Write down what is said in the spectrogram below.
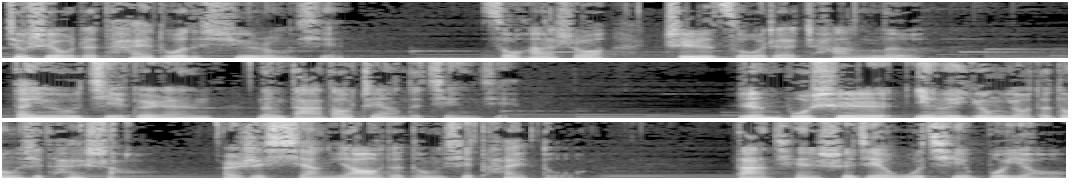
就是有着太多的虚荣心。俗话说：“知足者常乐。”但又有几个人能达到这样的境界？人不是因为拥有的东西太少，而是想要的东西太多。大千世界无奇不有，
